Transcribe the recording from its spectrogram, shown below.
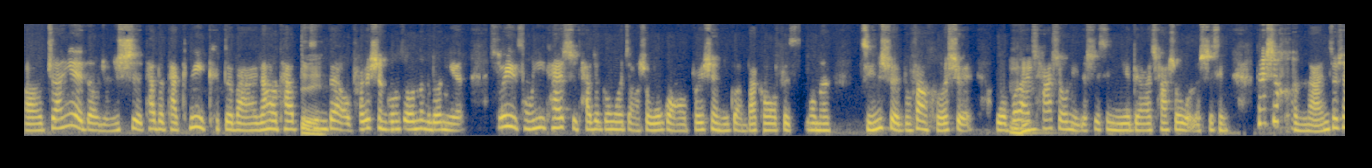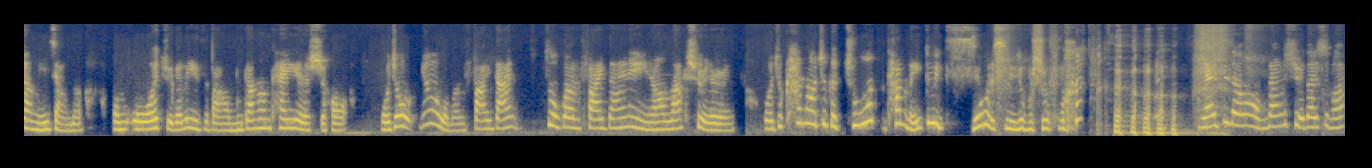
呃，专业的人士，他的 technique 对吧？然后他毕竟在 operation 工作那么多年，所以从一开始他就跟我讲说，我管 operation，你管 back office，我们井水不犯河水，我不来插手你的事情，你也不要来插手我的事情。但是很难，就像你讲的，我我举个例子吧，我们刚刚开业的时候，我就因为我们 dining 做惯 fine dining，然后 luxury 的人。我就看到这个桌子，它没对齐，我的心里就不舒服。你还记得吗？我们当时学的什么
